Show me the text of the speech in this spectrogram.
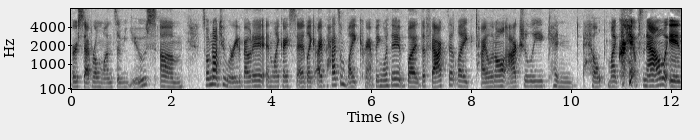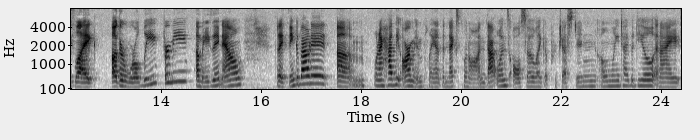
or several months of use. Um, so I'm not too worried about it. And like I said, like I've had some light cramping with it, but the fact that like Tylenol actually can help my cramps now is like otherworldly for me. Amazing. Now that I think about it, um, when I had the arm implant, the Nexplanon, that one's also like a progestin only type of deal. And I,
